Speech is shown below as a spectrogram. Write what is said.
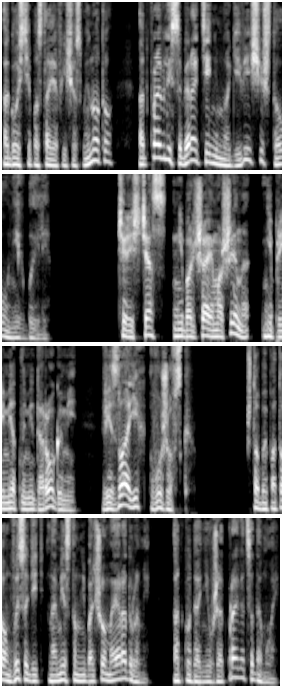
а гости, постояв еще с минуту, отправились собирать те немногие вещи, что у них были. Через час небольшая машина неприметными дорогами везла их в Ужовск, чтобы потом высадить на местном небольшом аэродроме, откуда они уже отправятся домой.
